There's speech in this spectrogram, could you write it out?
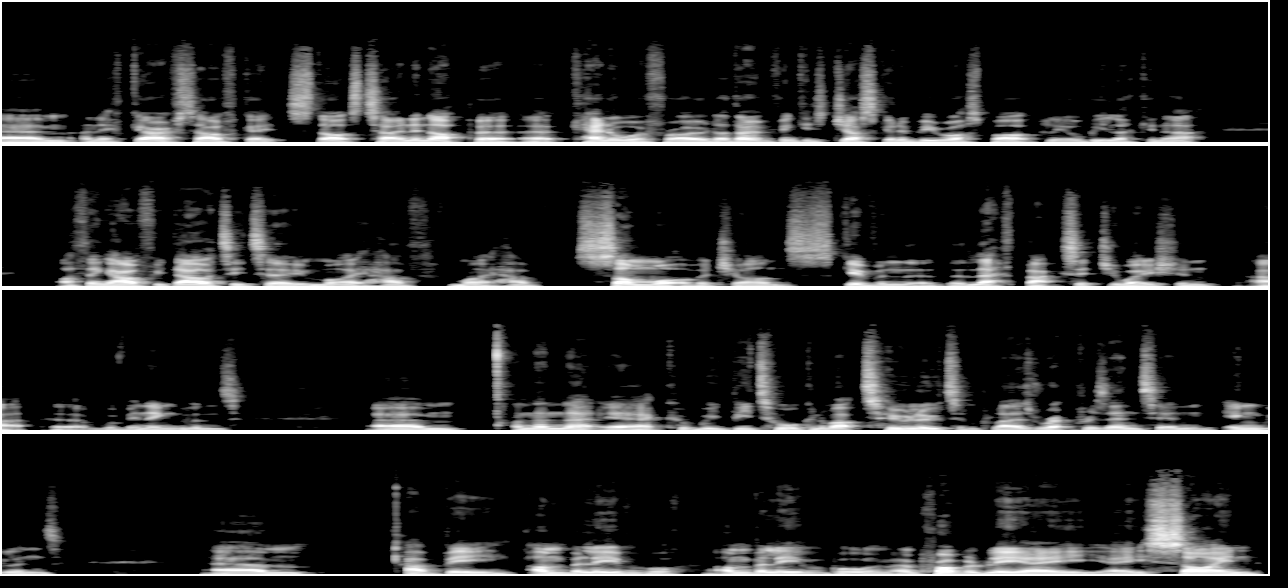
um, and if Gareth Southgate starts turning up at, at, Kenilworth Road, I don't think it's just going to be Ross Barkley. He'll be looking at. I think Alfie Doughty too might have might have somewhat of a chance given the, the left back situation at, uh, within England. Um, and then that, yeah, could we be talking about two Luton players representing England? Um, that'd be unbelievable, unbelievable, and probably a a sign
